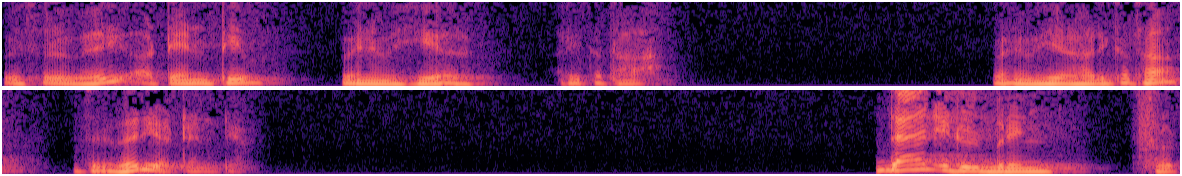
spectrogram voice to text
we should be very attentive when we hear Harikatha. When we hear Harikatha, we should be very attentive. Then it will bring fruit.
